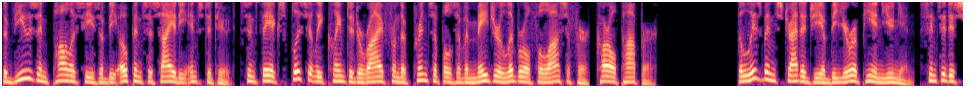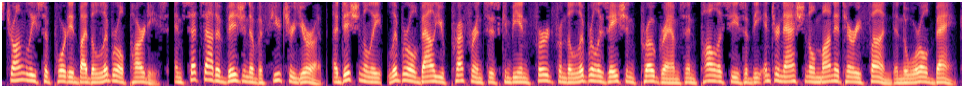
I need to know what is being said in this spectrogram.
The views and policies of the Open Society Institute, since they explicitly claim to derive from the principles of a major liberal philosopher, Karl Popper. The Lisbon strategy of the European Union, since it is strongly supported by the liberal parties, and sets out a vision of a future Europe. Additionally, liberal value preferences can be inferred from the liberalization programs and policies of the International Monetary Fund and the World Bank.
